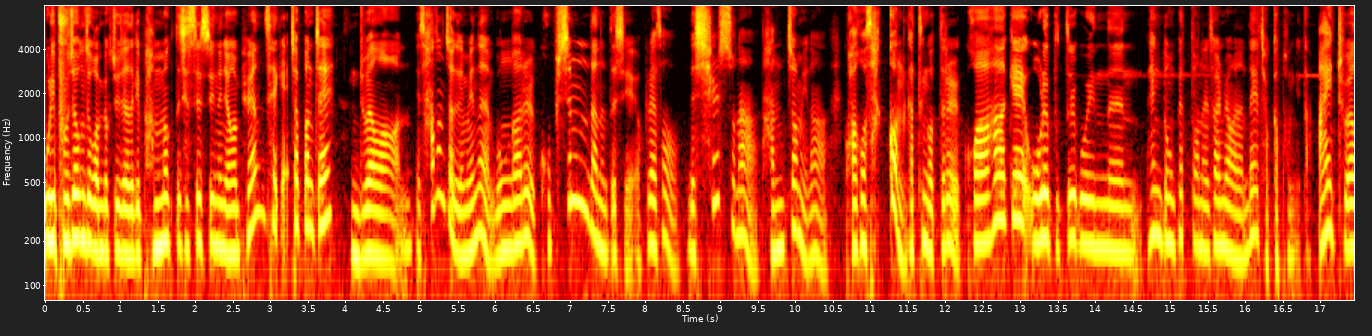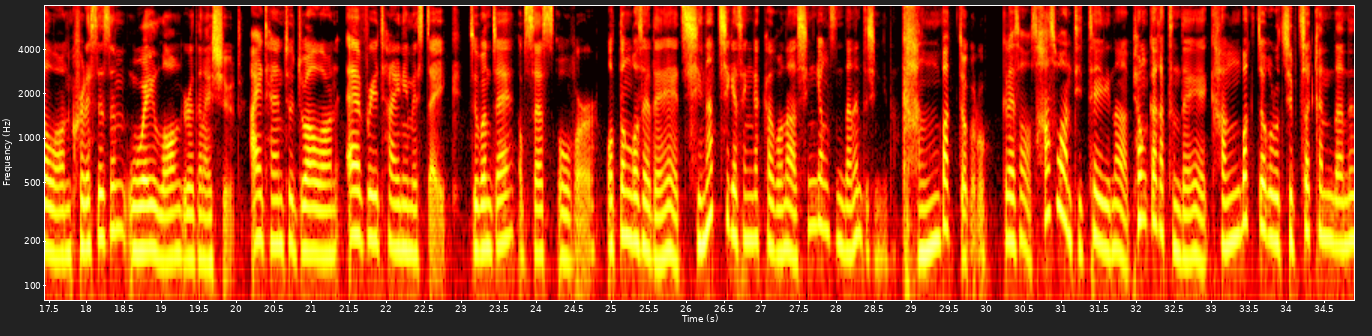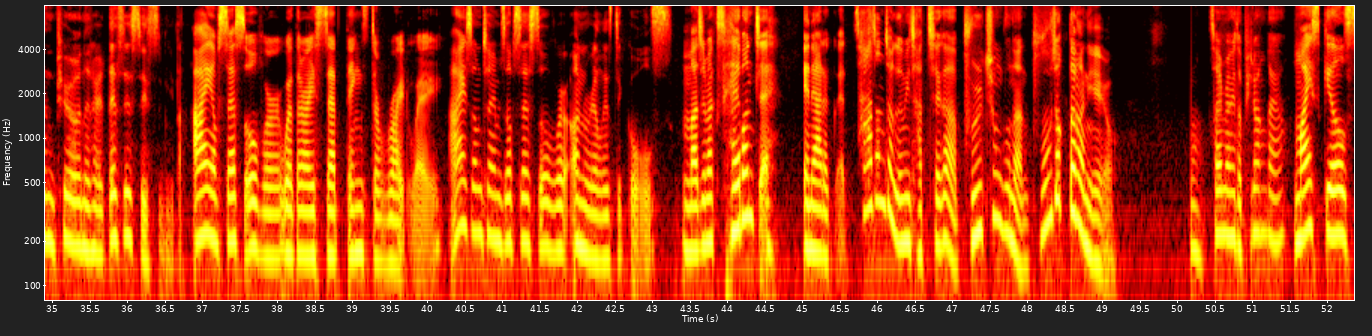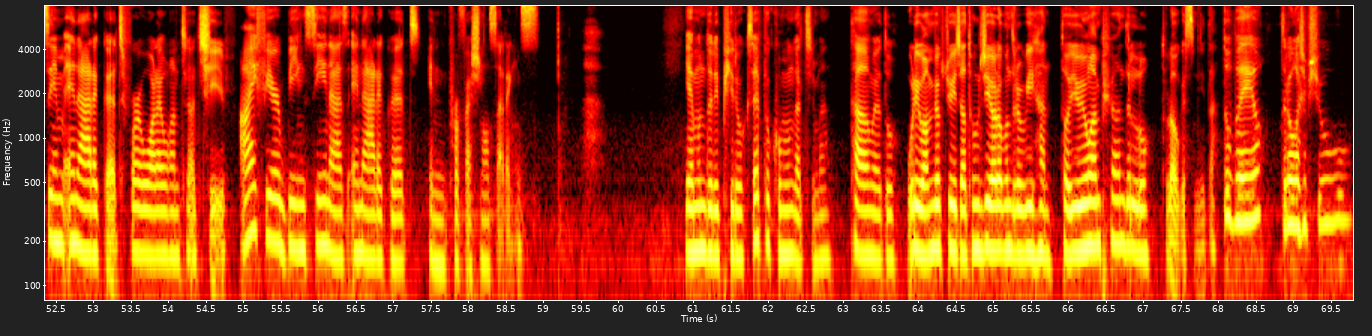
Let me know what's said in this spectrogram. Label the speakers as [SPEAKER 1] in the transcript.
[SPEAKER 1] 우리 부정적 완벽주의자들이 밥 먹듯이 쓸 수 있는 영어 표현 3개. 첫 번째, dwell on. 사전적 의미는 뭔가를 곱씹는다는 뜻이에요. 그래서 내 실수나 단점이나 과거 사건 같은 것들을 과하게 오래 붙들고 있는 행동 패턴을 설명하는데 적합합니다. I dwell on criticism way longer than I should. I tend to dwell on every tiny mistake. 두 번째, obsess over. 어떤 것에 대해 지나치게 생각하거나 신경 쓴다는 뜻입니다. 강박적으로. 그래서 사소한 디테일이나 평가 같은 데에 강박적으로 집착한다는 표현을 할 때 쓸 수 있습니다. I obsess over whether I set things the right way. I sometimes obsess over unrealistic goals. 마지막 세 번째, inadequate. 사전적 의미 자체가 불충분한, 부적당한이에요. 어, 설명이 더 필요한가요? My skills seem inadequate for what I want to achieve. I fear being seen as inadequate in professional settings. 예문들이 비록 셀프 고문 같지만 다음에도 우리 완벽주의자 동지 여러분들을 위한 더 유용한 표현들로 돌아오겠습니다. 또 봬요. 들어가십시오.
